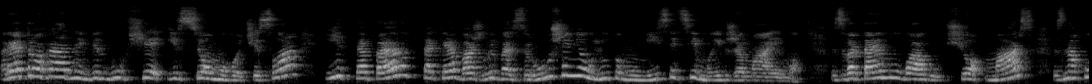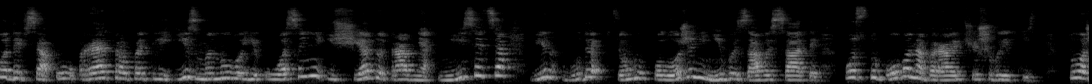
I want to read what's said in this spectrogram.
Ретроградним він був ще із 7 числа, і тепер таке важливе зрушення у лютому місяці ми вже маємо. Звертаємо увагу, що Марс знаходився у ретропетлі із минулої осені, і ще до травня місяця він буде в цьому положенні ніби зависати, поступово набираючи швидкість. Тож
